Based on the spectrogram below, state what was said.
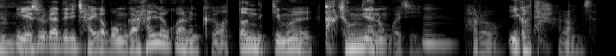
음. 예술가들이 자기가 뭔가를 하려고 하는 그 어떤 느낌을 딱 정리해 놓은 거지. 음. 바로 이거다. 이러면서.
